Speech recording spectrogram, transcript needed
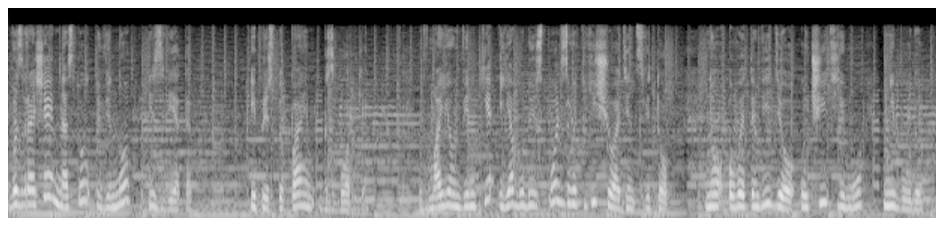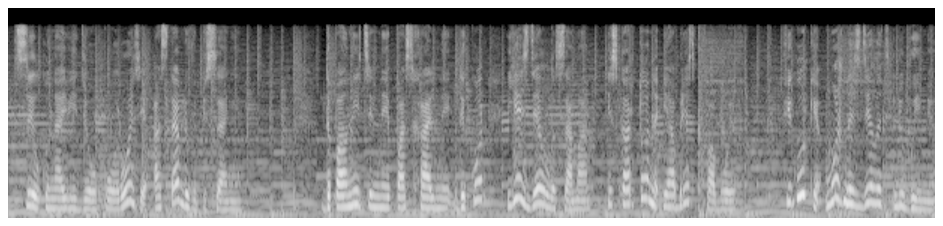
Возвращаем на стол венок из веток и приступаем к сборке. В моем венке я буду использовать еще один цветок, но в этом видео учить ему не буду. Ссылку на видео по розе оставлю в описании. Дополнительный пасхальный декор я сделала сама из картона и обрезков обоев. Фигурки можно сделать любыми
